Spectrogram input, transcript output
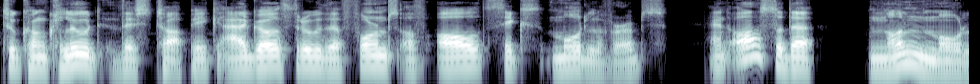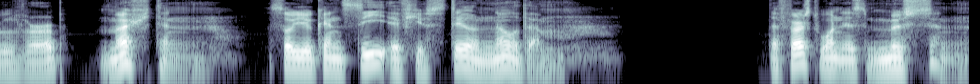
to conclude this topic, I'll go through the forms of all six modal verbs and also the non modal verb möchten, so you can see if you still know them. The first one is müssen,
